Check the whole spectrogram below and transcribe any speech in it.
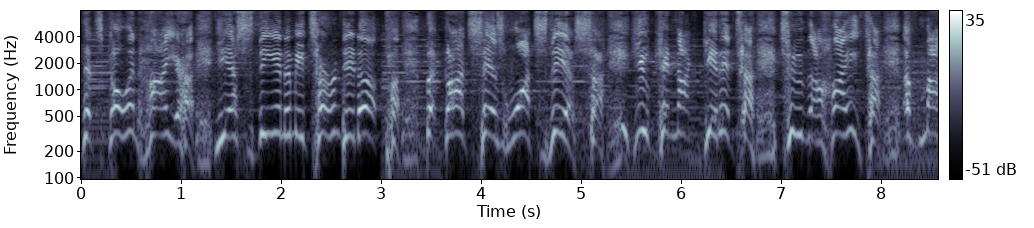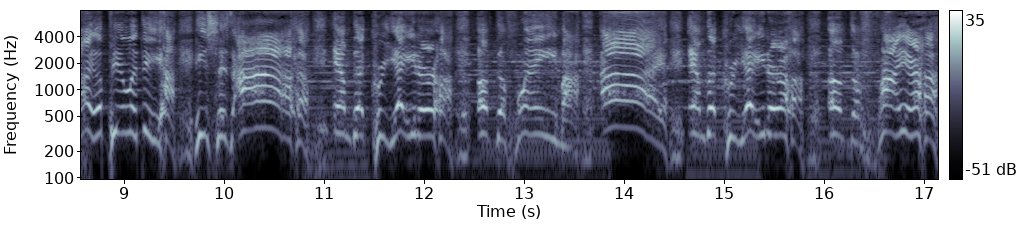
that's going higher Yes, the enemy turned it up, but God says, Watch this. You cannot get it to the height of my ability. He says, I am the creator of the flame, I am the creator of the fire.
